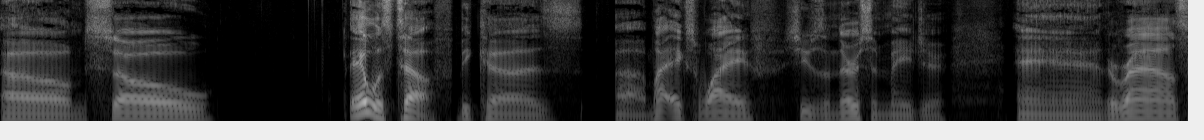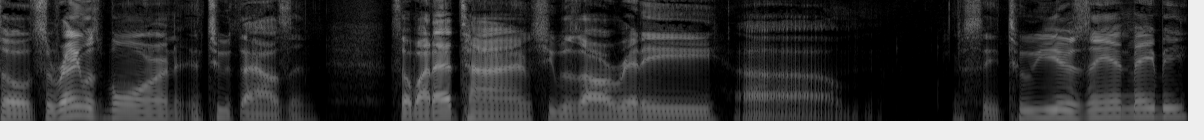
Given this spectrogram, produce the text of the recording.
Um, so it was tough because uh, my ex-wife, she was a nursing major, and around so Serene was born in 2000. So by that time, she was already um, let's see, two years in maybe,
